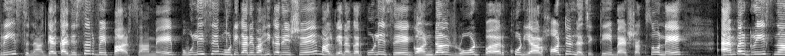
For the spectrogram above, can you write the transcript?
ગ્રીસના ગેરકાયદેસર વેપાર સામે પોલીસે મોટી કાર્યવાહી કરી છે. માલવીયનગર પોલીસે ગોંડલ રોડ પર ખોડિયાર હોટેલ નજીકથી બે શખ્સોને એમ્બર ગ્રીસના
